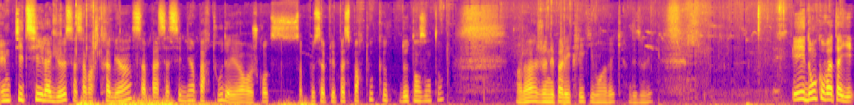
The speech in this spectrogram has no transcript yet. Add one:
Une petite scie la gueule, ça, ça marche très bien. Ça passe assez bien partout. D'ailleurs, je crois que ça peut s'appeler passe-partout de temps en temps. Voilà, je n'ai pas les clés qui vont avec, désolé. Et donc on va tailler,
